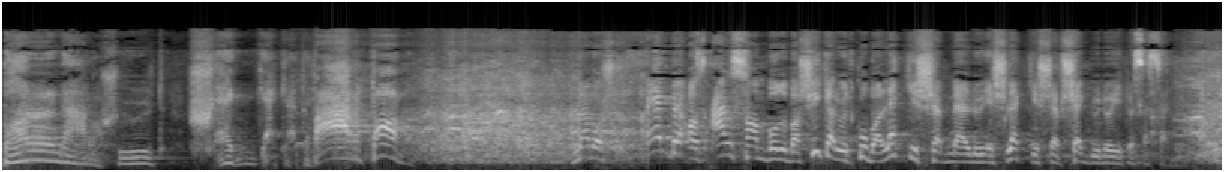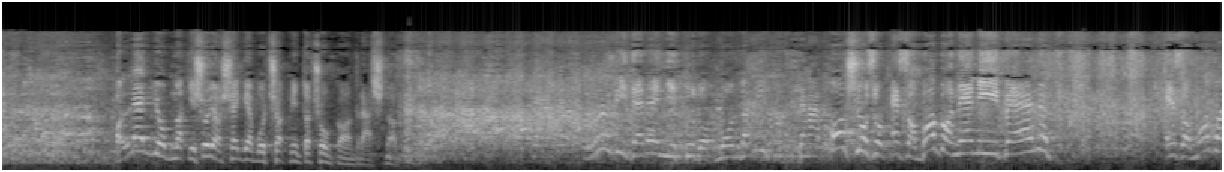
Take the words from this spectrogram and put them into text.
barnára sült seggeket vártam. Na most ebbe az ensemble sikerült Kuba legkisebb mellő és legkisebb seggű nőit összeszedni. A legjobbnak is olyan segge volt csak, mint a Csonka Andrásnak. Röviden ennyit tudok mondani, tehát hangsúlyozom, ez a maga nemében ez a maga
